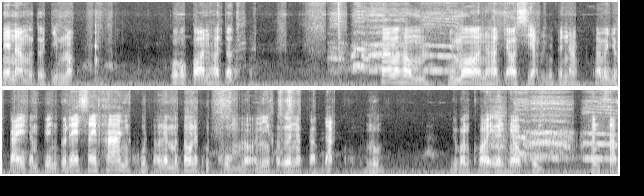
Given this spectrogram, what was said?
แนะนำมือตัวจริงเนาะอุปกรณ์เขาจะถ้าว่าเขา อยู่หม้อนะครับจะเอาเสียมนี่เป็นหนังถ้าว่าอยู่ไกลจำเป็นก็ได้ใส่ผ้านี่ขุดเอาเลยมันต้องได้ขุดขุมเนาะอันนี้เขาเอิ้นกับดักหนุ่มอยู่บนคอยเอิ้นแฮวขุมหันซับ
